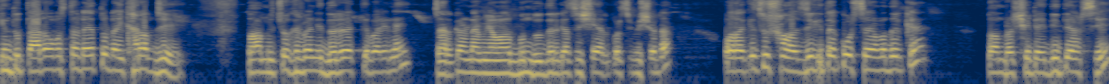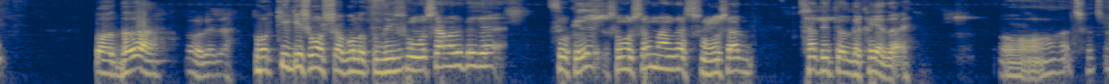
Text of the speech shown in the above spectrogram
কিন্তু তার অবস্থাটা এতটাই খারাপ যে আমি চোখের পানি ধরে রাখতে পারি নাই যার কারণে আমি আমার বন্ধুদের কাছে শেয়ার করছি বিষয়টা। ওরা কিছু সহযোগিতা করছে আমাদেরকে তো আমরা সেটাই দিতে আসছি। তো দাদা ও দাদা। তোমার কি কি সমস্যা বলো তো সমস্যা আমাদের তো যে চোখের সমস্যা মানজার সমস্যা ছাতির তল দেখাইয়া যায়। ও আচ্ছা আচ্ছা।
